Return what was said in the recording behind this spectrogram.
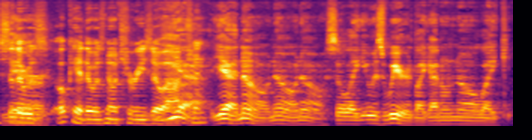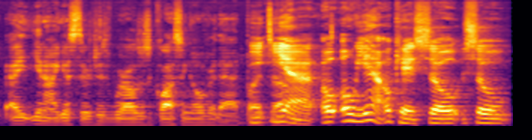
So there was okay. There was no chorizo yeah, option. yeah, no, no, no. So like it was weird. Like I don't know. Like I, you know, I guess they're just we're all just glossing over that. But Y- um, yeah. Oh, oh, yeah. Okay. So, so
